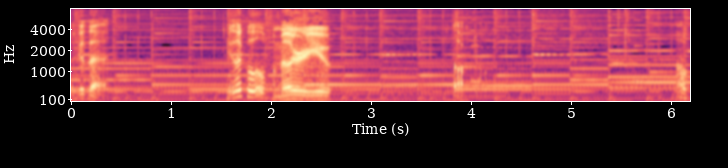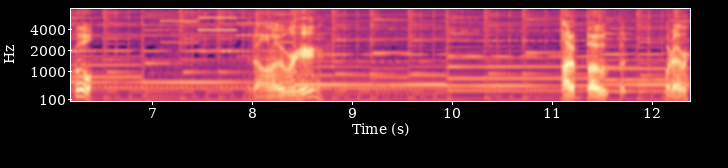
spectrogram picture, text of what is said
Look at that. Do you look a little familiar to you? Him. Oh, cool. Head on over here. Not a boat, but whatever.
